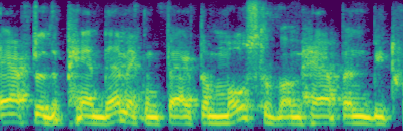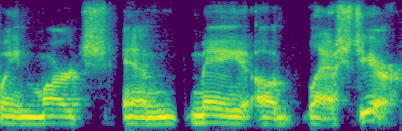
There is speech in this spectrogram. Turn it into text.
after the pandemic. In fact, the most of them happened between March and May of last year.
